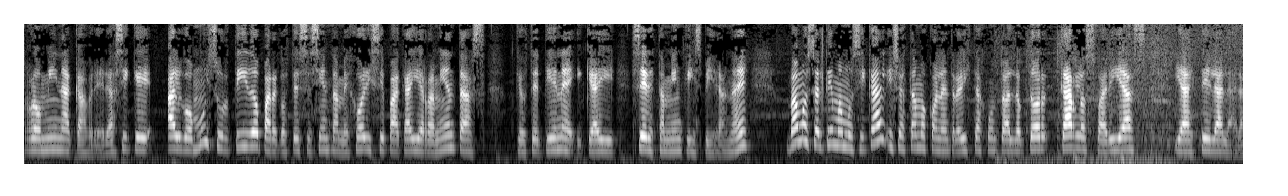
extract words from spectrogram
Romina Cabrera. Así que algo muy surtido para que usted se sienta mejor y sepa que hay herramientas que usted tiene y que hay seres también que inspiran. ¿eh? Vamos al tema musical y ya estamos con la entrevista junto al doctor Carlos Farías y a Estela Lara.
